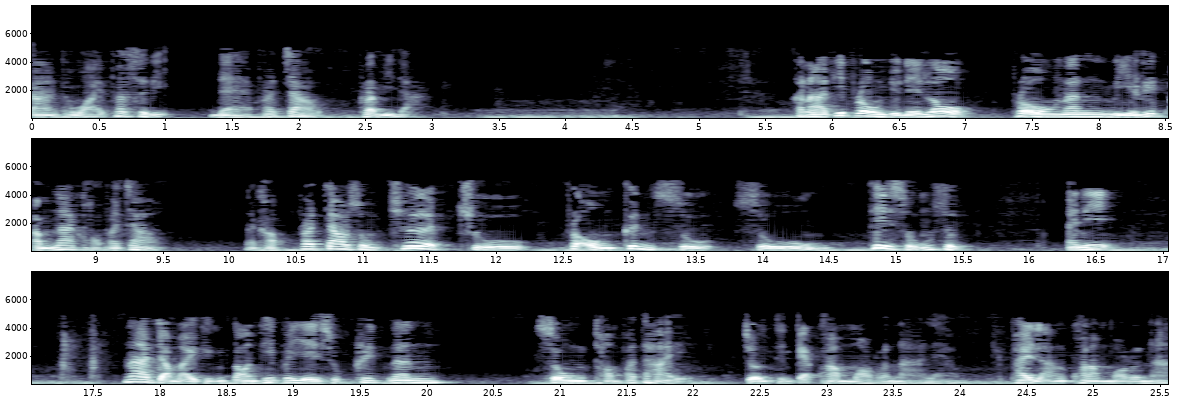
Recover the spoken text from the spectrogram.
การถวายพระสิริ แด่พระเจ้าพระบิดา ขณะที่พระองค์อยู่ในโลก พระองค์นั้นมีฤทธิ์อำนาจของพระเจ้านะครับ พระเจ้าทรงเชิดชูพระองค์ขึ้นสู่สูงที่สูงสุด อันนี้น่าจะหมายถึงตอนที่พระเยซูคริสต์นั้น ทรงถ่อมพระทัยจนถึงแก่ความมรณาแล้ว ภายหลังความมรณา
